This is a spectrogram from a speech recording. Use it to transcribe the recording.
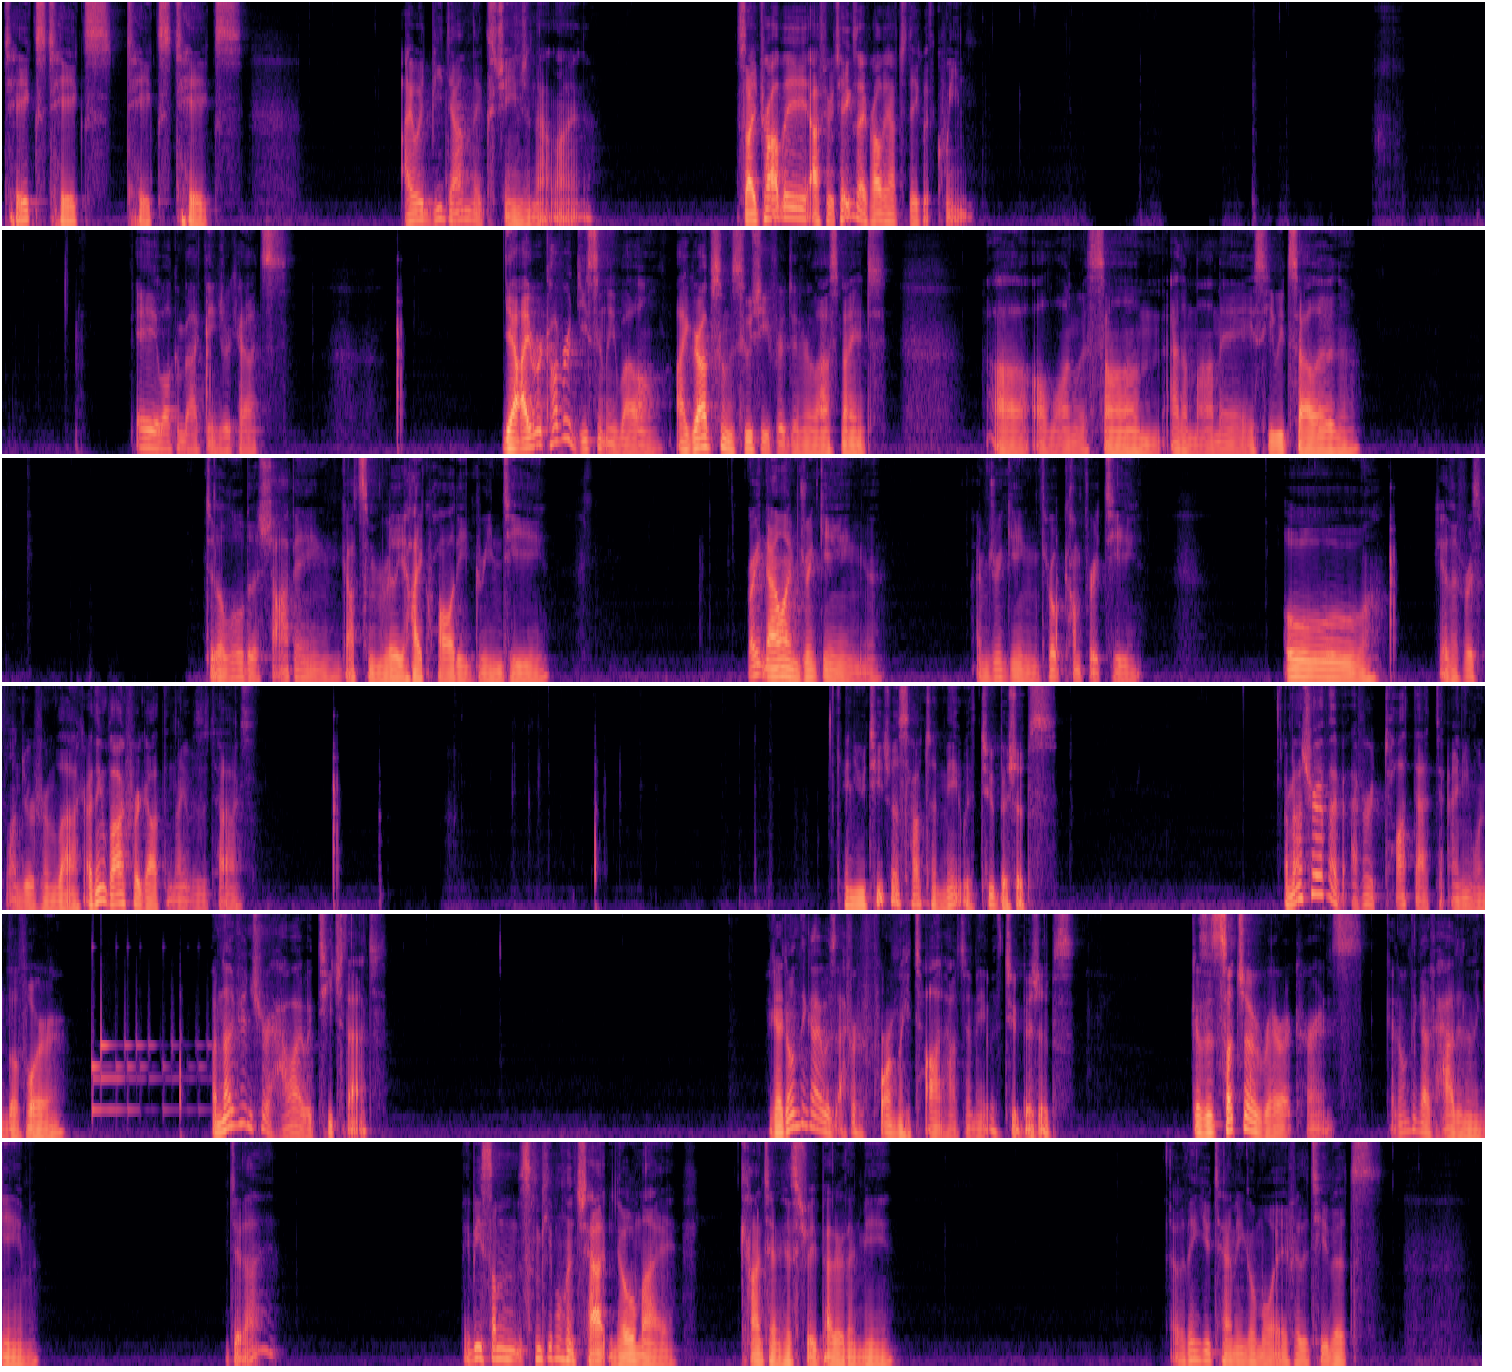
takes, takes, takes, takes. I would be down the exchange in that line. So I'd probably, after takes, I'd probably have to take with queen. Hey, welcome back, Danger Cats. Yeah, I recovered decently well. I grabbed some sushi for dinner last night, uh, along with some edamame seaweed salad. Did a little bit of shopping, got some really high quality green tea. Right now I'm drinking I'm drinking throat comfort tea. Oh, okay, the first blunder from Black. I think Black forgot the knight was attacked. Can you teach us how to mate with two bishops? I'm not sure if I've ever taught that to anyone before. I'm not even sure how I would teach that. Like, I don't think I was ever formally taught how to mate with two bishops. Because it's such a rare occurrence. I don't think I've had it in the game. Did I? Maybe some, some people in chat know my content history better than me. Oh, thank you, Tammy Gomoy, for the T-bits.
